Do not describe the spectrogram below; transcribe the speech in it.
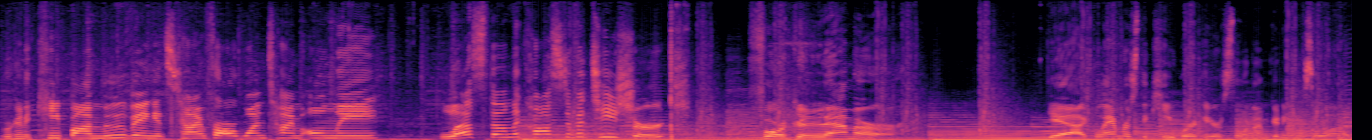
we're gonna keep on moving. It's time for our one time only, less than the cost of a t-shirt for glamour. Yeah, glamour's the key word here. It's the one I'm gonna use a lot.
